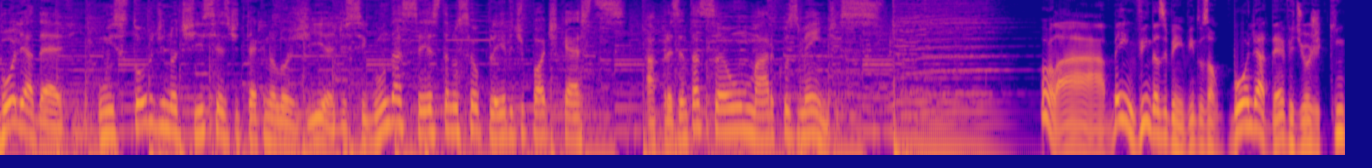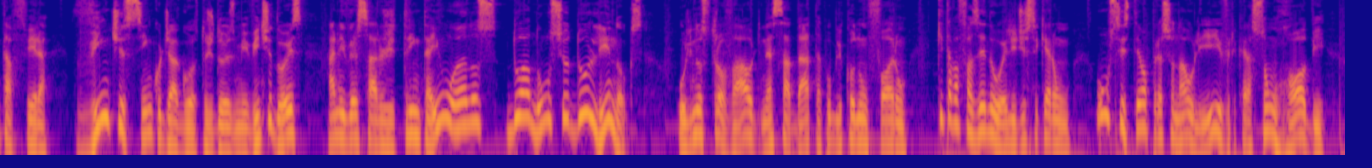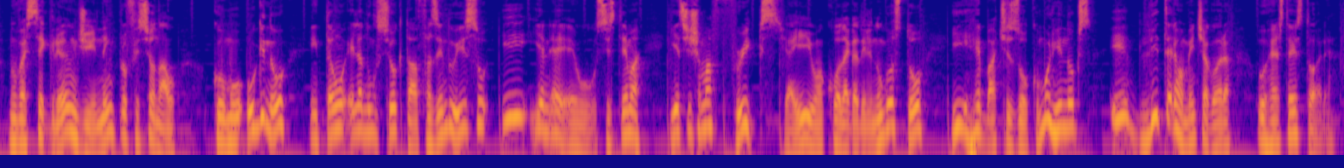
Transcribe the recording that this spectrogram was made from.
Bolha Dev, um estouro de notícias de tecnologia de segunda a sexta no seu player de podcasts. Apresentação Marcos Mendes. Olá, bem-vindas e bem-vindos ao Bolha Dev de hoje, quinta-feira, 25 de agosto de 2022, aniversário de 31 anos do anúncio do Linux. O Linus Torvald, nessa data, publicou num fórum que estava fazendo. Ele disse que era um, um sistema operacional livre, que era só um hobby, não vai ser grande nem profissional como o GNU, então ele anunciou que estava fazendo isso e, e né, o sistema ia se chamar Freaks. E aí uma colega dele não gostou e rebatizou como Linux e literalmente agora o resto é história.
